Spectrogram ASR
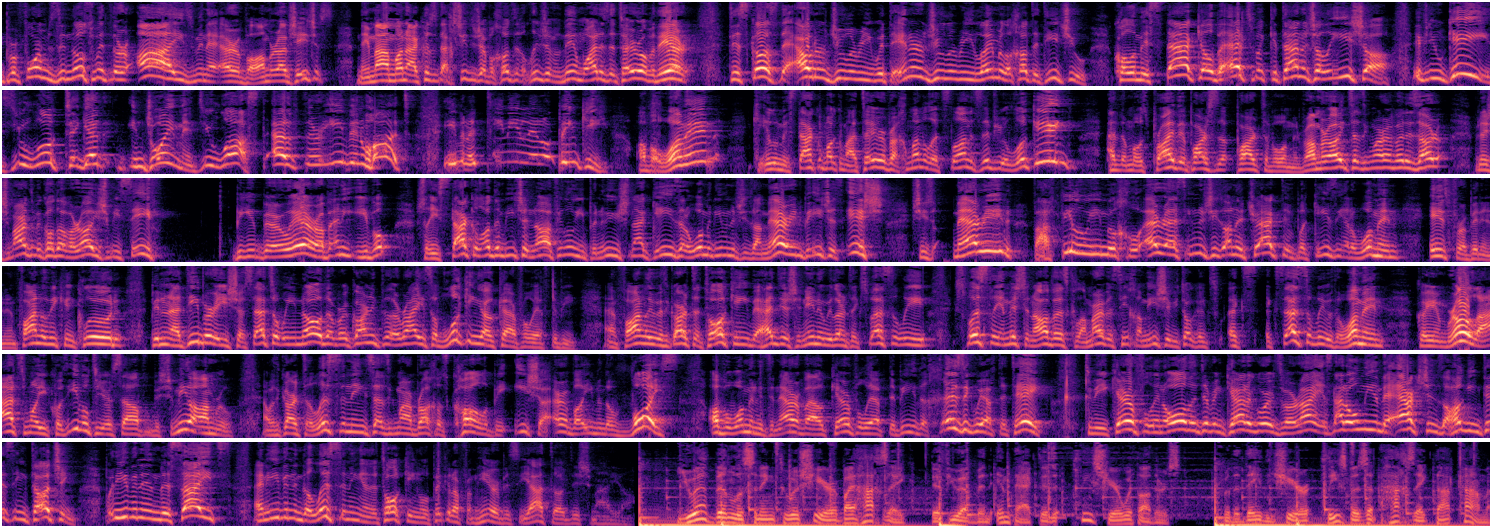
perform zinos with their eyes. Why does the Torah over there discuss the outer jewelry with the inner jewelry, to teach you. If you gaze, you look to get enjoyment, you lust after even what? Even a teeny little pinky of a woman. As if you're looking at the most private parts, parts of a woman. says, be called over, you should be safe be beware of any evil. Shay stak a lot of each and no fillow, you should not gaze at a woman even if she's unmarried. Ish she's married, vafilu eres. even if she's unattractive, but gazing at a woman is forbidden. And finally, we conclude, that's what we know that regarding to the rights of looking how careful we have to be. And finally, with regard to talking, we learned explicitly, explicitly in Mishnah Avos, if you talk ex- ex- excessively with a woman, you cause evil to yourself. And with regard to listening, says Gemara Brachos, call be isha erva, even the voice of a woman is an erva. How careful we have to be, the chizik we have to take to be careful in all the different categories of arai. It's not only in the actions, the hugging, kissing, touching, but even in the sights and even in the listening and the talking. We'll pick it up from here. B'siyata dishmaya. You have been listening to a shiur by Hachzeik. If you have been impacted, please share with others. For the daily shiur, please visit Hachzeik.com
